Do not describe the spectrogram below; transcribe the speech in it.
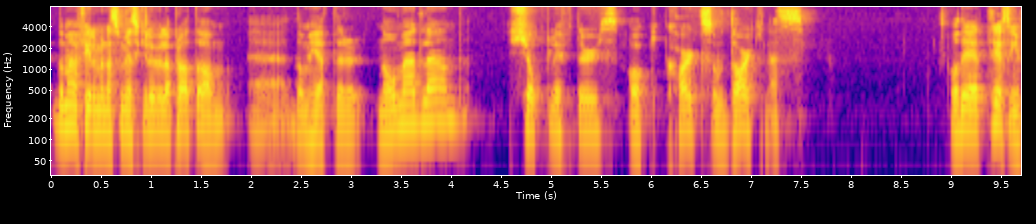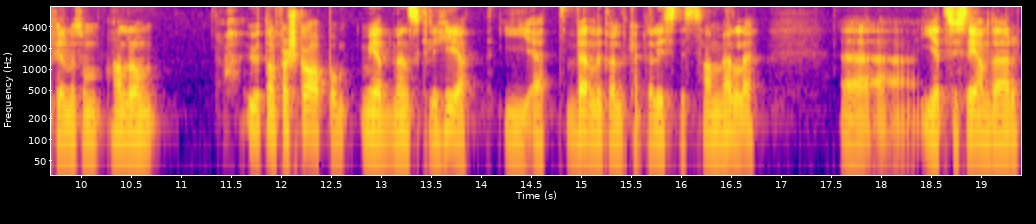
de här filmerna som jag skulle vilja prata om, de heter Nomadland, Shoplifters och Carts of Darkness. Och det är tre stycken filmer som handlar om utanförskap och medmänsklighet i ett väldigt, väldigt kapitalistiskt samhälle. Eh, I ett system där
